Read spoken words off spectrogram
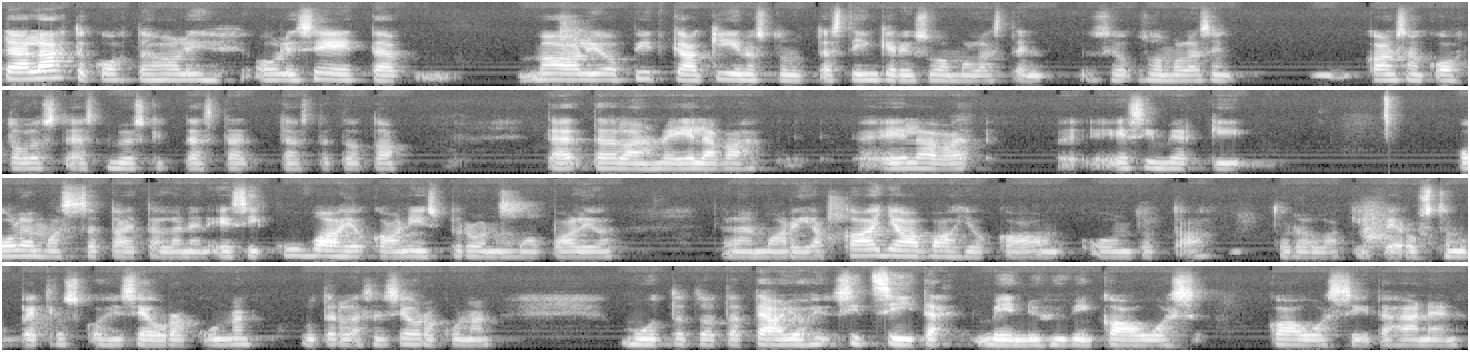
tämä lähtökohta oli, oli se, että mä olin jo pitkään kiinnostunut tästä Inkerin suomalaisten, suomalaisen kansankohtalosta ja myöskin tästä, tästä tota, tällainen elävä, elävä esimerkki olemassa, tai tällainen esikuva, joka on inspiroinut mua paljon, tällainen Maria Kajava, joka on, on tota, todellakin perustanut Petroskoihin seurakunnan, luterilaisen seurakunnan, mutta tota, tämä on jo sit siitä mennyt hyvin kauas, kauas siitä hänen,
